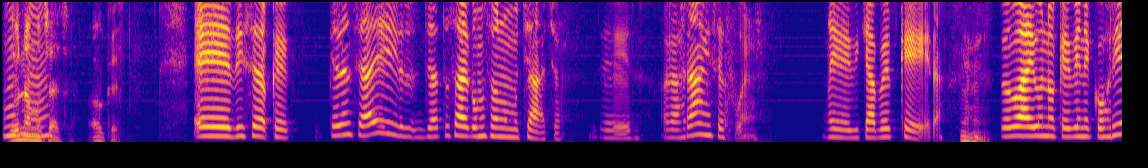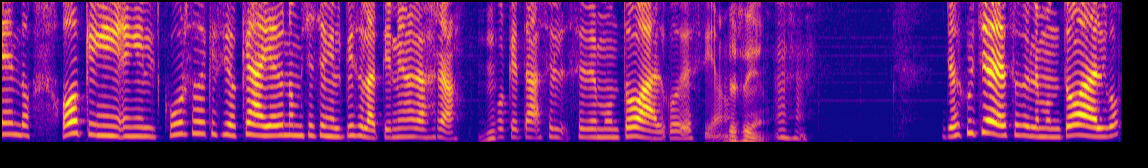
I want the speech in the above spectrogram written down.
de una muchacha. Ok. eh, dice que quédense ahí, ya tú sabes cómo son los muchachos. Agarran y se fueron. Eh, que a ver qué era. Luego hay uno que viene corriendo. O que en, en el curso de que sí o ahí hay una muchacha en el piso, la tienen agarrada. Porque se, se le montó algo, decían. Decían. Yo escuché eso, se le montó algo.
